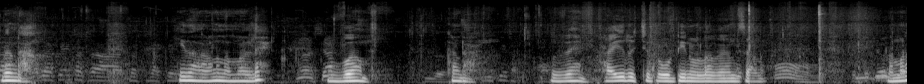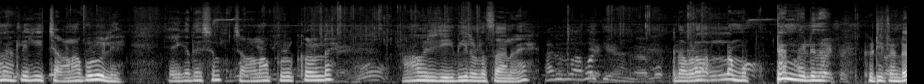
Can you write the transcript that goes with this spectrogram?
ഇതണ്ട? ഇതാണ് നമ്മളുടെ വേം കണ്ട? വേം ഹൈ റിച്ച് പ്രോട്ടീനുള്ള വേംസ് ആണ്. നമ്മുടെ നാട്ടിൽ ഈ ചാണാപ്പുഴുല്ലേ ഏകദേശം ചാണാപ്പുഴുക്കളുടെ ആ ഒരു രീതിയിലുള്ള സാധനമേ. അതവിടെ നല്ല മുട്ടൻ വലുത് കിട്ടിയിട്ടുണ്ട്.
